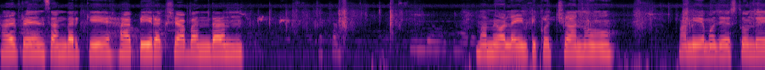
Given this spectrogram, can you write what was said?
హాయ్ ఫ్రెండ్స్ అందరికీ హ్యాపీ రక్షాబంధన్. మమ్మీ వాళ్ళ ఇంటికి వచ్చాను. మమ్మీ ఏమో చేస్తుంది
